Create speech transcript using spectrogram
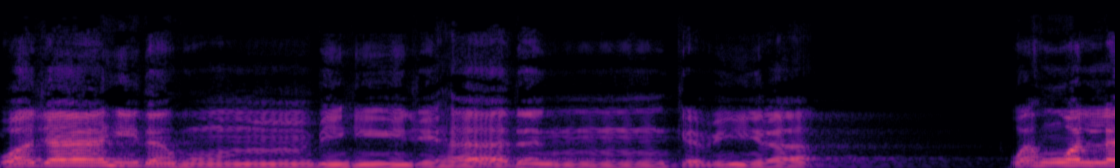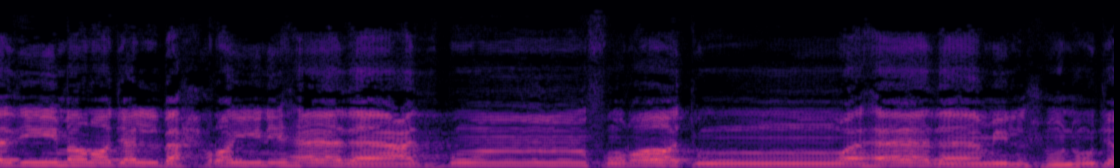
وجاهدهم به جهادا كبيرا. وهو الذي مرج البحرين هذا عذب فرات وهذا ملح نجاج.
